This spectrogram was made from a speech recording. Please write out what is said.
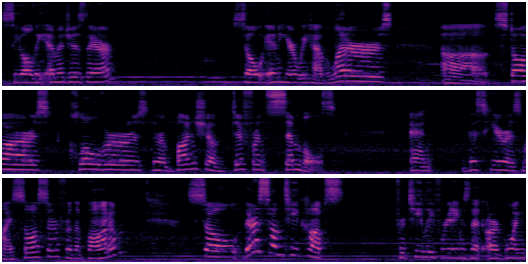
See all the images there? So in here we have letters, uh, stars, clovers. There are a bunch of different symbols. And this here is my saucer for the bottom. So there are some teacups for tea leaf readings that are going,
